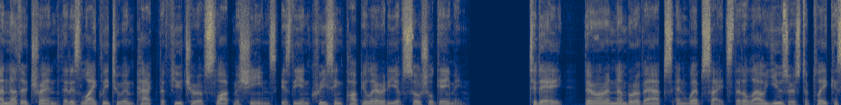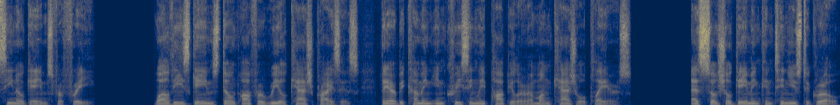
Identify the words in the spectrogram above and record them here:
Another trend that is likely to impact the future of slot machines is the increasing popularity of social gaming. Today, there are a number of apps and websites that allow users to play casino games for free. While these games don't offer real cash prizes, they are becoming increasingly popular among casual players. As social gaming continues to grow,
